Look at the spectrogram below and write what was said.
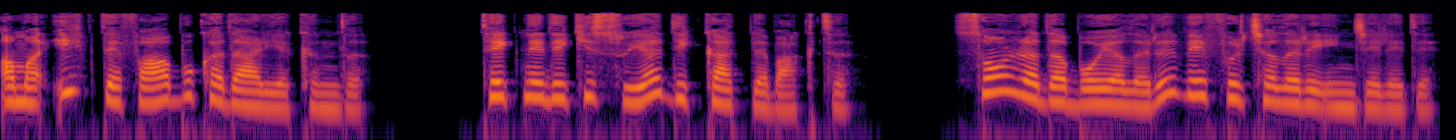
ama ilk defa bu kadar yakındı. Teknedeki suya dikkatle baktı. Sonra da boyaları ve fırçaları inceledi.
